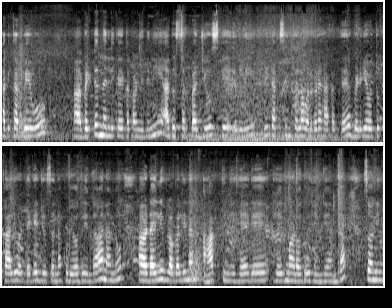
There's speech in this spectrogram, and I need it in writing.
ಹಾಗೆ ಕರಿಬೇವು ಬೆಟ್ಟದ ನೆಲ್ಲಿಕಾಯಿ ತಗೊಂಡಿದ್ದೀನಿ. ಅದು ಸ್ವಲ್ಪ ಜ್ಯೂಸ್ಗೆ ಇರಲಿ. ಡಿಟಾಕ್ಸಿನ್ಸ್ ಎಲ್ಲ ಹೊರಗಡೆ ಹಾಕುತ್ತೆ. ಬೆಳಿಗ್ಗೆ ಹೊತ್ತು ಖಾಲಿ ಹೊಟ್ಟೆಗೆ ಜ್ಯೂಸನ್ನು ಕುಡಿಯೋದ್ರಿಂದ ನಾನು ಡೈಲಿ ವ್ಲಾಗಲ್ಲಿ ನಾನು ಹಾಕ್ತೀನಿ. ಹೇಗೆ ಹೇಗೆ ಮಾಡೋದು, ಹೇಗೆ ಅಂತ. ಸೊ ನೀವು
